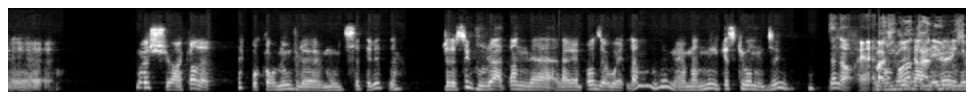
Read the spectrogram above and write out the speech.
Euh, moi, je suis encore d'accord pour qu'on ouvre le maudit satellite. Là. Je sais que vous voulez attendre la, la réponse de Wetland, là, mais à un moment donné, qu'est-ce qu'ils vont nous dire? non, non. Ben, attendons- je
